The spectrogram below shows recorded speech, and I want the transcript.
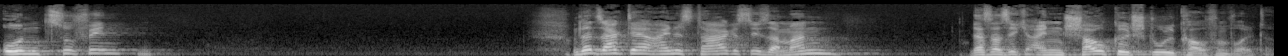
und zu finden. Und dann sagte er eines Tages dieser Mann, dass er sich einen Schaukelstuhl kaufen wollte.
